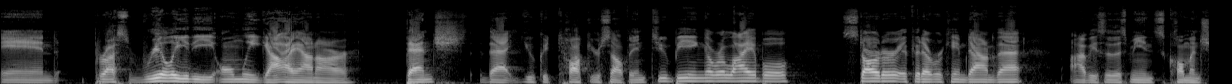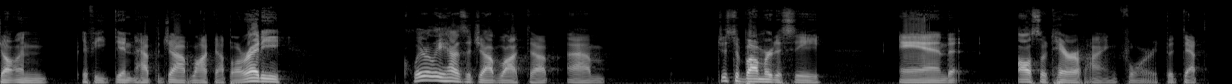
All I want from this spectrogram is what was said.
And Bruss, really the only guy on our bench that you could talk yourself into being a reliable starter if it ever came down to that. Obviously, this means Coleman Shelton, if he didn't have the job locked up already, clearly has the job locked up. Um, just a bummer to see, and also terrifying for the depth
